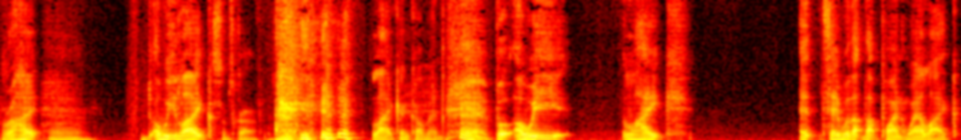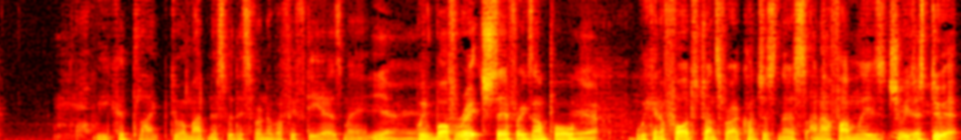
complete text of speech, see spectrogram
right? Mm. Are we like Subscribe. like and comment. But are we like, it, say we're at that point where like, we could like do a madness with this for another fifty years, mate. Yeah, yeah. We're both rich, say for example. yeah, We can afford to transfer our consciousness and our families. Should we just do it?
